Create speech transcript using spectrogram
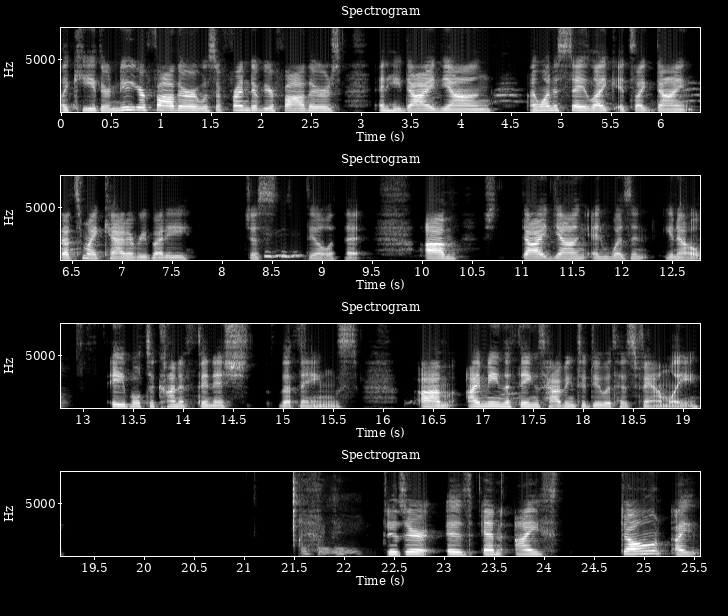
Like he either knew your father was a friend of your father's and he died young. I want to say like it's like dying. That's my cat, everybody. Just deal with it. Um, died young and wasn't, you know, able to kind of finish the things. Um, I mean the things having to do with his family. Okay. Is there is and I don't I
